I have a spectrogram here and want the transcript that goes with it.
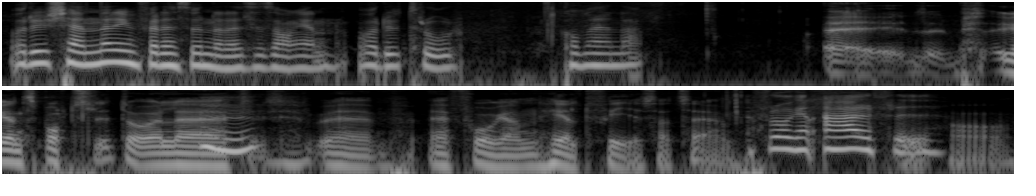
vad du känner inför den stundande säsongen. Vad du tror kommer hända. Eh, rent sportsligt då eller Mm. eh, är frågan helt fri så att säga? Frågan är fri. Ja.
